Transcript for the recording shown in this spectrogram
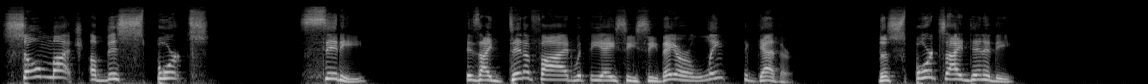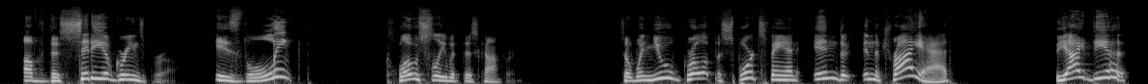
so much of this sports city is identified with the ACC. They are linked together. The sports identity of the city of Greensboro is linked closely with this conference. So when you grow up a sports fan in the in the triad, the idea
